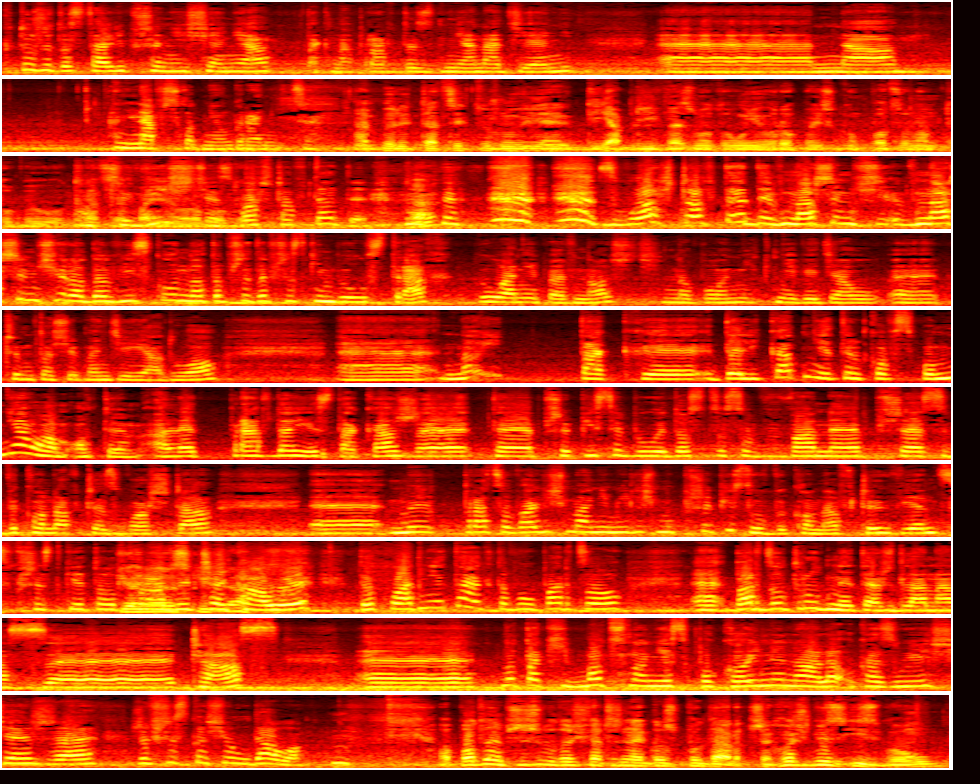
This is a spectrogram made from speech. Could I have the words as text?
którzy dostali przeniesienia tak naprawdę z dnia na dzień na, na wschodnią granicę. A byli tacy, którzy mówili, jak diabli wezmą tą Unię Europejską, po co nam to było? Tracę Oczywiście, zwłaszcza wtedy. Tak? zwłaszcza wtedy w naszym, w naszym środowisku, no to przede wszystkim był strach, była niepewność, no bo nikt nie wiedział, e, czym to się będzie jadło. E, no i tak e, delikatnie tylko wspomniałam o tym, ale prawda jest taka, że te przepisy były dostosowywane przez wykonawcze zwłaszcza. E, My pracowaliśmy, a nie mieliśmy przepisów wykonawczych, więc wszystkie te odprawy Pionierski czas. czekały. Dokładnie tak, to był bardzo, e, bardzo trudny też dla nas czas. No taki mocno niespokojny, no ale okazuje się, że, że wszystko się udało. A potem przyszły doświadczenia gospodarcze, choćby z Izbą,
